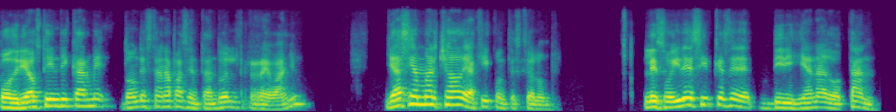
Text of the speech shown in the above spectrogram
¿Podría usted indicarme dónde están apacentando el rebaño? Ya se han marchado de aquí, contestó el hombre. Les oí decir que se dirigían a Dotán,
